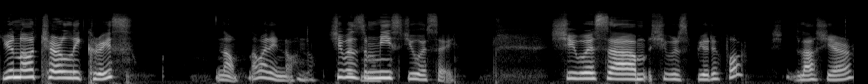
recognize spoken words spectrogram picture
You know Cheslie Kryst? No, nobody know. No. She was Miss USA. She was um she was beautiful last year.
